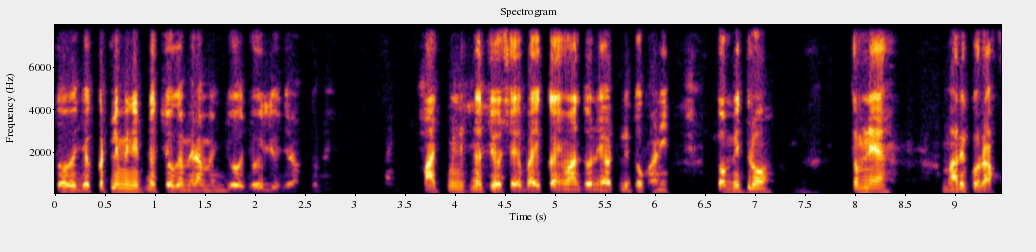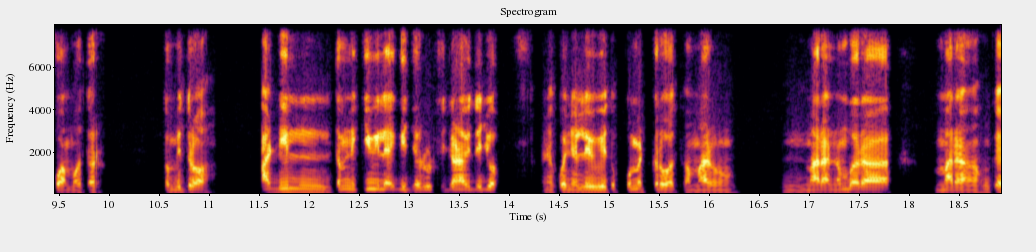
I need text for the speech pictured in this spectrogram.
તો જે કેટલી મિનિટ નો થયો કેમેરામેન જો જોઈ લ્યો જરાક તમે. પાંચ મિનિટ નો થયો છે, ભાઈ કઈ વાંધો નહીં, આટલી તો ઘણી. તો મિત્રો તમને મારે કોઈ રાખવામાં ધર તો મિત્રો, આ ડીલ તમને કેવી લાગી જરૂરથી જણાવી દેજો. અને કોઈને લેવી હોય તો કોમેન્ટ કરો અથવા મારું, મારા નંબર મારા, શું કે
